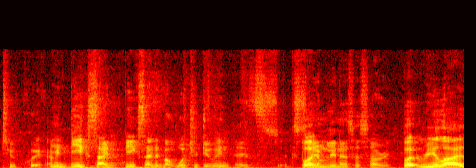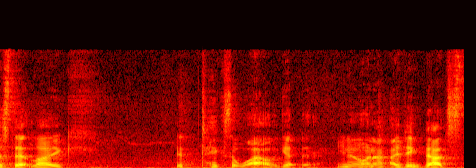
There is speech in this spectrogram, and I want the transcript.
too quick. I mean, be excited. Be excited about what you're doing. it's extremely necessary but realize that like it takes a while to get there you know and I, I think that's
